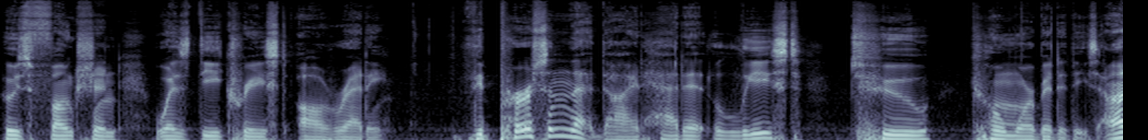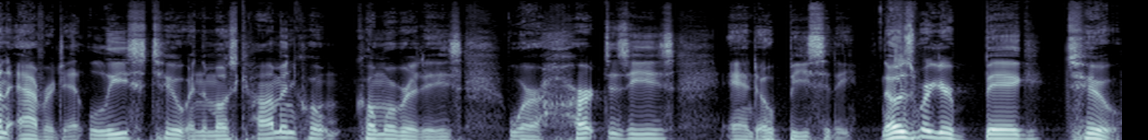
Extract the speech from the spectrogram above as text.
whose function was decreased already. The person that died had at least two comorbidities. On average, at least two. And the most common com- comorbidities were heart disease and obesity. Those were your big two.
